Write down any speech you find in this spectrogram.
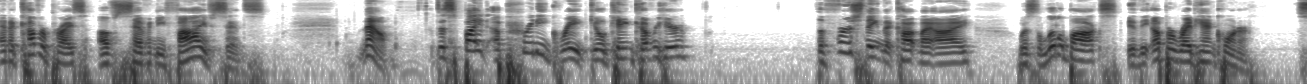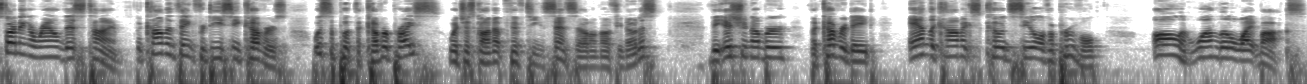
and a cover price of 75 cents. Now, despite a pretty great Gil Kane cover here, the first thing that caught my eye was the little box in the upper right hand corner. Starting around this time, the common thing for DC covers was to put the cover price, which has gone up 15 cents, I don't know if you noticed, the issue number, the cover date, and the comics code seal of approval all in one little white box.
